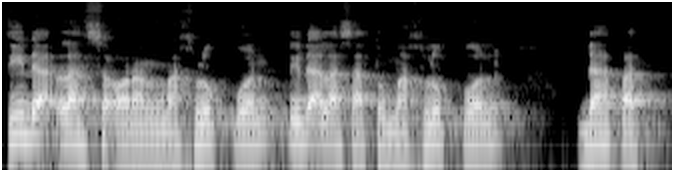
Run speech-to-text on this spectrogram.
tidaklah seorang makhluk pun, tidaklah satu makhluk pun dapat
